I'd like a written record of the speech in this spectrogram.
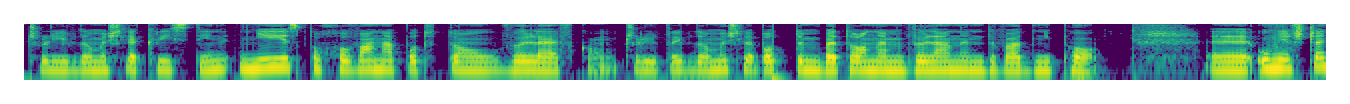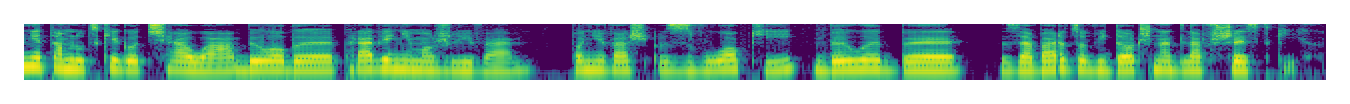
czyli w domyśle Christine, nie jest pochowana pod tą wylewką, czyli tutaj w domyśle pod tym betonem wylanym dwa dni po. E, umieszczenie tam ludzkiego ciała byłoby prawie niemożliwe, ponieważ zwłoki byłyby za bardzo widoczne dla wszystkich.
